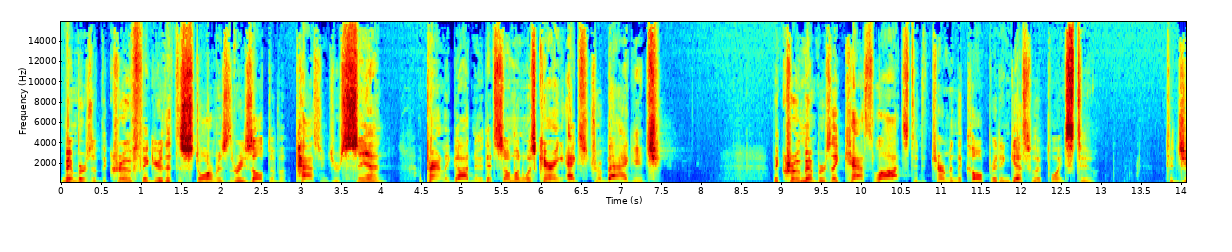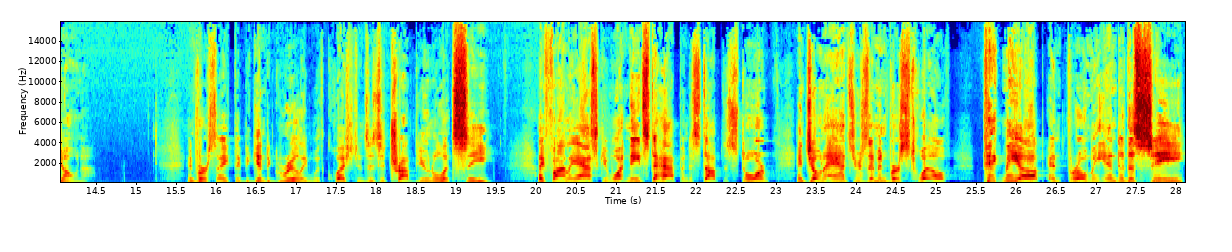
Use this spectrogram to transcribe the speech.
Members of the crew figure that the storm is the result of a passenger's sin. Apparently, God knew that someone was carrying extra baggage. The crew members, they cast lots to determine the culprit, and guess who it points to? To Jonah. In verse 8, they begin to grill him with questions. It's a tribunal at sea. They finally ask him what needs to happen to stop the storm. And Jonah answers them in verse 12 Pick me up and throw me into the sea,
